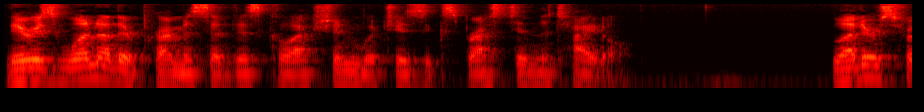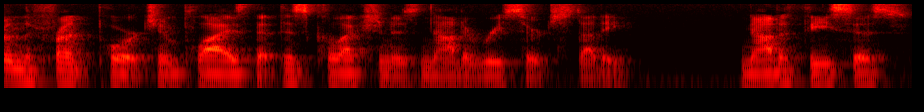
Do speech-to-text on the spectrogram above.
There is one other premise of this collection which is expressed in the title. Letters from the Front Porch implies that this collection is not a research study, not a thesis,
